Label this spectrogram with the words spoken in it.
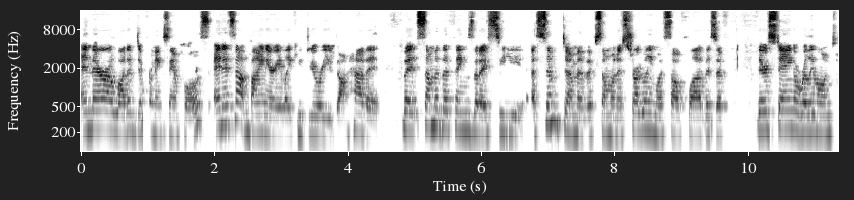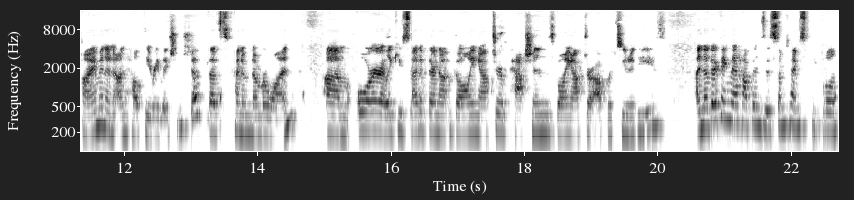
and there are a lot of different examples and it's not binary like you do or you don't have it but some of the things that i see a symptom of if someone is struggling with self-love is if they're staying a really long time in an unhealthy relationship. That's kind of number one. Um, or like you said if they're not going after passions going after opportunities. Another thing that happens is sometimes people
